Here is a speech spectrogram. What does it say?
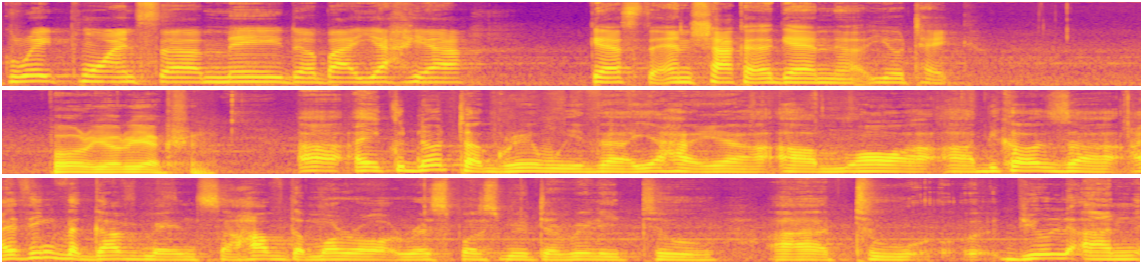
Great points uh, made uh, by Yahya, guest, and Shaka. Again, uh, your take. Paul, your reaction. Uh, I could not agree with uh, Yahya uh, more uh, because uh, I think the governments have the moral responsibility really to uh, to build an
